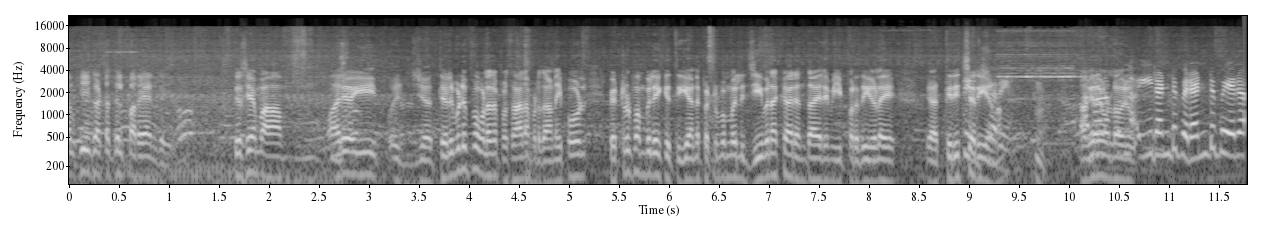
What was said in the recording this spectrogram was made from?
നമുക്ക് ഈ ഘട്ടത്തിൽ പറയാൻ കഴിയും. തീർച്ചയായും ആര്യ, ഈ തെളിവെടുപ്പ് വളരെ പ്രധാനപ്പെട്ടതാണ്. ഇപ്പോൾ പെട്രോൾ പമ്പിലേക്ക് എത്തിക്കുകയാണ് പെട്രോൾ പമ്പിൽ ജീവനക്കാരെന്തായാലും ഈ പ്രതികളെ തിരിച്ചറിയണം. ഈ രണ്ട് രണ്ട് പേര്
